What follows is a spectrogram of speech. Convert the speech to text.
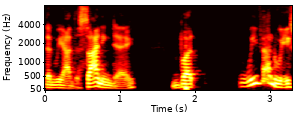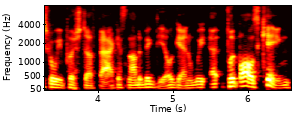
Then we had the signing day, but we've had weeks where we push stuff back. It's not a big deal. Again, we uh, football is king,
